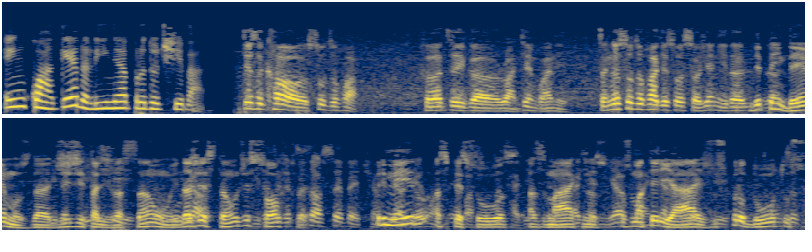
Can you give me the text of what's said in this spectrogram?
em qualquer linha produtiva. Dependemos da digitalização e da gestão de software. Primeiro, as pessoas, as máquinas, os materiais, os produtos,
